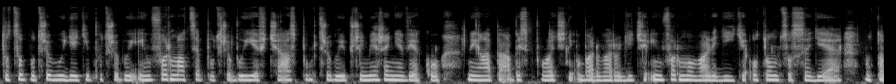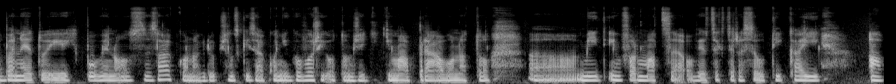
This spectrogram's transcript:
To, co potřebují děti, potřebují informace, potřebují je včas, potřebují přiměřeně věku. Nejlépe, aby společně oba dva rodiče informovali dítě o tom, co se děje. Notabene je to jejich povinnost ze zákona, kde občanský zákonník hovoří o tom, že dítě má právo na to uh, mít informace o věcech, které se otýkají a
